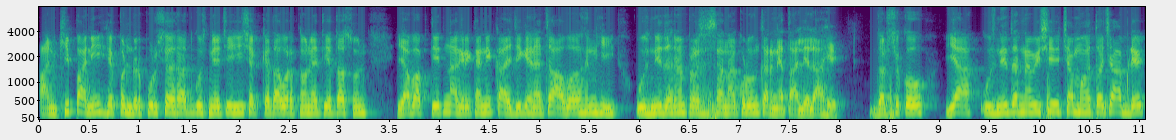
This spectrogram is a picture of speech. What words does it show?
आणखी पाणी हे पंढरपूर शहरात घुसण्याची ही शक्यता वर्तवण्यात येत असून या बाबतीत नागरिकांनी काळजी घेण्याचं आवाहनही उजनी धरण प्रशासनाकडून करण्यात आलेलं आहे. दर्शको या उजनी धरणाविषयीच्या महत्त्वाच्या अपडेट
